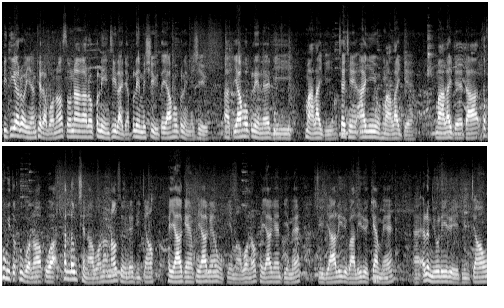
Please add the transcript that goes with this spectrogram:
ပီတီကတော့အရန်ဖြစ်တာပေါ့နော်စောနာကတော့ပလင်ကြည့်လိုက်တယ်ပလင်မရှိဘူးတရားဟုတ်ပလင်မရှိဘူးအဲတရားဟုတ်ပလင်လဲဒီမှားလိုက်ပြီချက်ချင်းအားရင်ကိုမှားလိုက်တယ်မှားလိုက်တယ်ဒါတစ်ခုပြီးတစ်ခုပေါ့နော်ကိုကဖက်လုတ်ချင်တာပေါ့နော်နောက်ဆိုရင်လည်းဒီကြောင်းဖျားကန်ဖျားကန်ကိုပြင်မှာပေါ့နော်ဖျားကန်ပြင်မယ်ကြွေပြားလေးတွေပါလေးတွေကတ်မယ် အဲအဲ့လိုမျိုးလေးတွေဒီအကြောင်း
